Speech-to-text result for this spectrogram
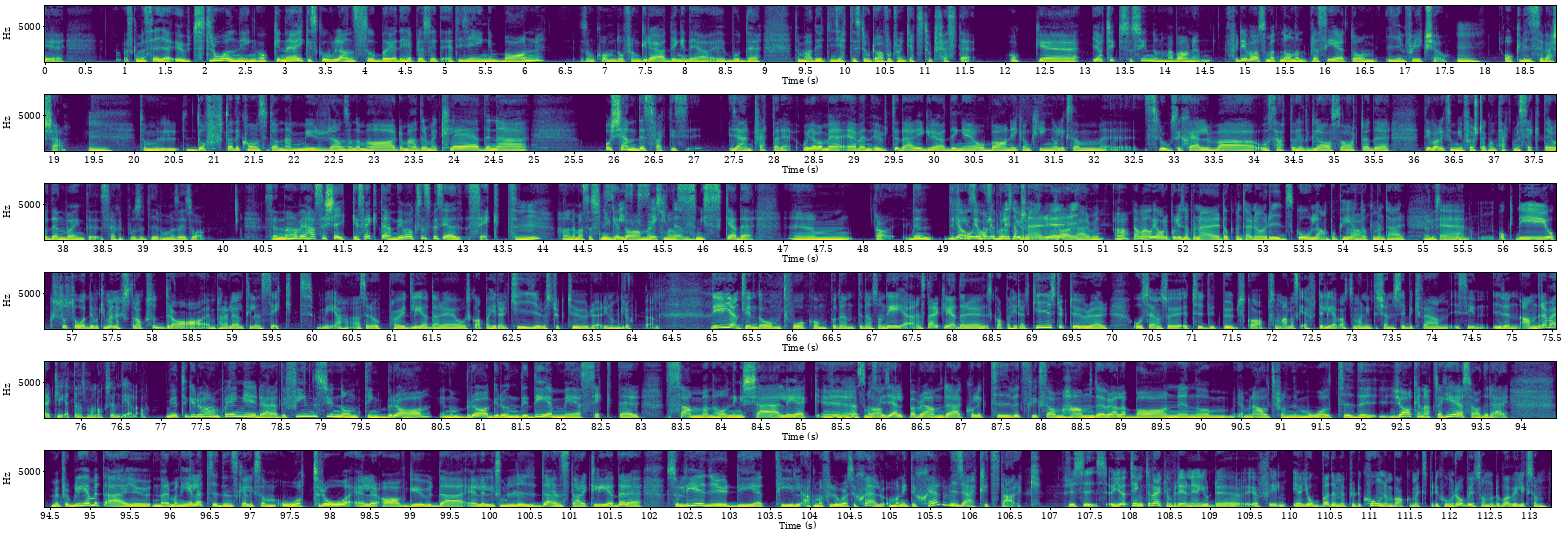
vad ska man säga, utstrålning. Och när jag gick i skolan så började helt plötsligt ett gäng barn som kom då från Grödinge där jag eh, bodde. De hade ett jättestort, och har fortfarande ett jättestort fäste. Och eh, jag tyckte så synd om de här barnen. För det var som att någon hade placerat dem i en freakshow. Mm. Och vice versa. Mm. De doftade konstigt av den här myrran som de har. De hade de här kläderna. Och kändes faktiskt hjärntvättade. Och jag var med även ute där i Grödinge och barn gick omkring och liksom eh, slog sig själva och satt och helt glasartade. Det var liksom min första kontakt med sekter och den var inte särskilt positiv om man säger så. Sen har vi Hasse Scheike-sekten. Det var också en speciell sekt. Mm. Han hade en massa snygga damer som han smiskade. Um, Ja, den, det ja, finns och jag håller på att lyssna på den här, här men, ja. ja. och jag håller på att lyssna på den här dokumentären om ridskolan på P1 ja, Dokumentär. Eh, och det är ju också så, det kan man nästan också dra en parallell till en sekt med. Alltså en upphöjd ledare och skapa hierarkier och strukturer inom gruppen. Det är egentligen de två komponenterna som det är. En stark ledare skapar hierarki och strukturer och sen så ett tydligt budskap som alla ska efterleva så man inte känner sig bekväm i, sin, i den andra verkligheten som man också är en del av. Men jag tycker du har en poäng i det där. Att det finns ju någonting bra, en bra grundidé med sekter. Sammanhållning, kärlek, eh, att man ska hjälpa varandra, kollektivets liksom hand över alla barnen och menar, allt från måltider. Jag kan attraheras av det där. Men problemet är ju när man hela tiden ska liksom åtrå eller avguda eller liksom lyda en stark ledare så leder ju det till att man förlorar sig själv om man inte själv är jäkligt stark. Precis. Och jag tänkte verkligen på det när jag gjorde jag, film, jag jobbade med produktionen bakom Expedition Robinson och då var vi liksom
